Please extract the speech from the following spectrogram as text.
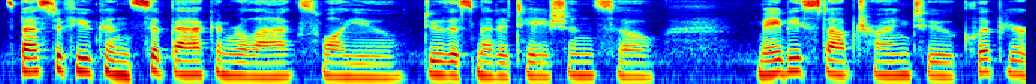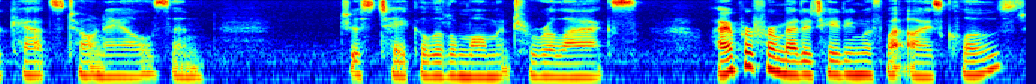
It's best if you can sit back and relax while you do this meditation, so maybe stop trying to clip your cat's toenails and just take a little moment to relax. I prefer meditating with my eyes closed,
